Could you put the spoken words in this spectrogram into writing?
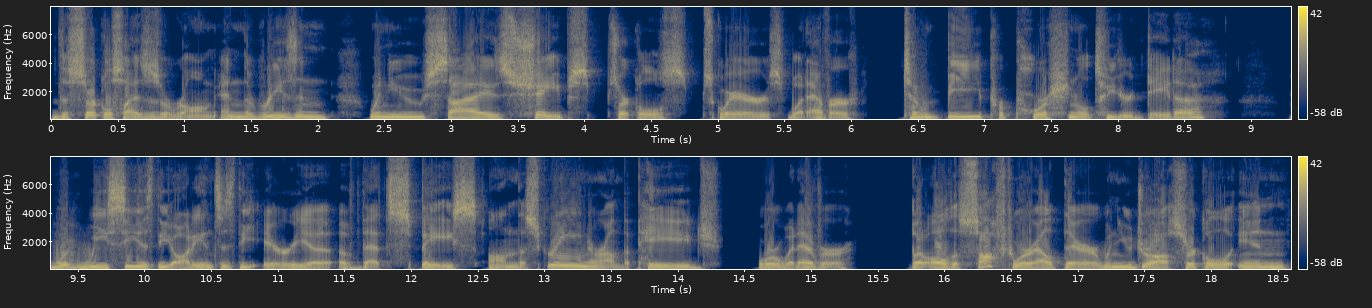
the circle sizes are wrong and the reason when you size shapes circles squares whatever to be proportional to your data What mm-hmm. we see as the audience is the area of that space on the screen or on the page or whatever. But all the software out there, when you draw a circle in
